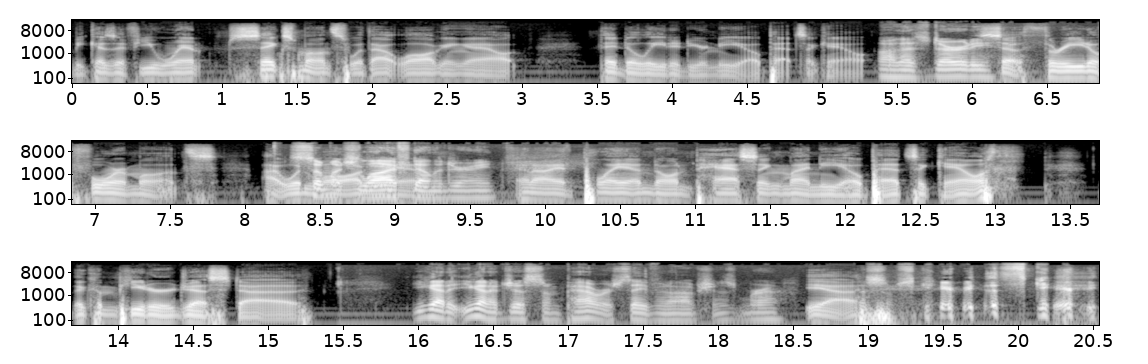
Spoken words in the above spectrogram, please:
Because if you went six months without logging out, they deleted your Neopets account. Oh, that's dirty. So three to four months. I wouldn't so much life in down the drain. and I had planned on passing my Neopets account. the computer just, uh, You got to you got to adjust some power saving options, bro. yeah, That's some scary. That's scary.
